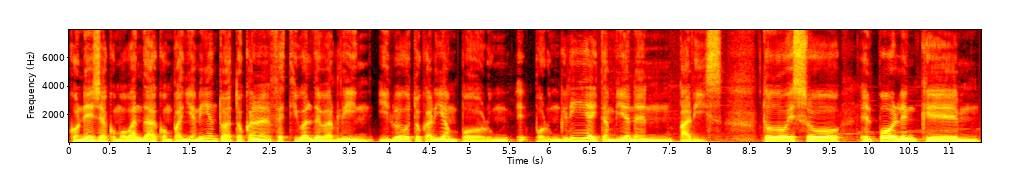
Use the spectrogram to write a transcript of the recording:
con ella como banda de acompañamiento a tocar en el Festival de Berlín y luego tocarían por, eh, por Hungría y también en París. Todo eso, el polen que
